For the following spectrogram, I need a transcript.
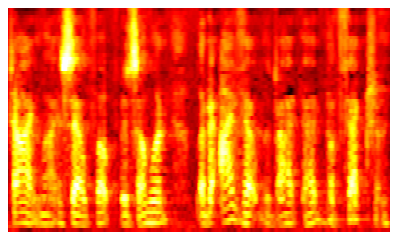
tying myself up with someone, but I felt that I had perfection,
